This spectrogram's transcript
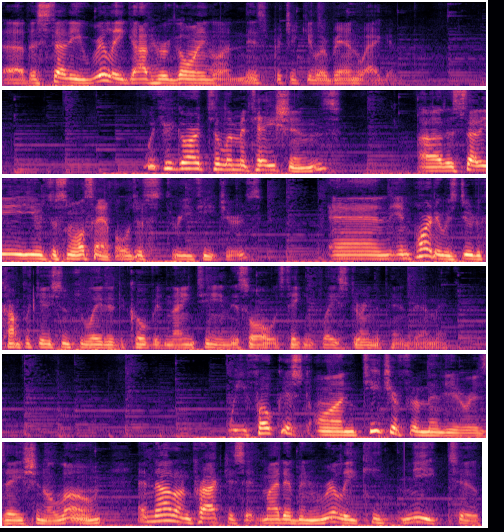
Uh, the study really got her going on this particular bandwagon. With regard to limitations, uh, the study used a small sample, just three teachers, and in part it was due to complications related to COVID 19. This all was taking place during the pandemic we focused on teacher familiarization alone and not on practice, it might have been really neat to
